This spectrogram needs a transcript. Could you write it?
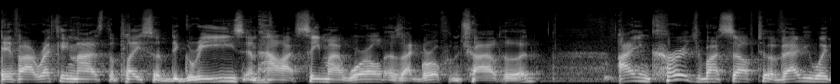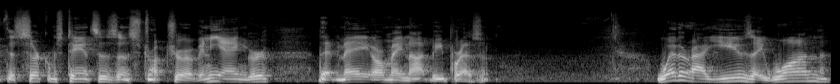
If I recognize the place of degrees and how I see my world as I grow from childhood, I encourage myself to evaluate the circumstances and structure of any anger that may or may not be present. Whether I use a 1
